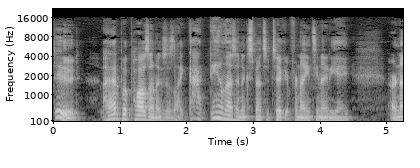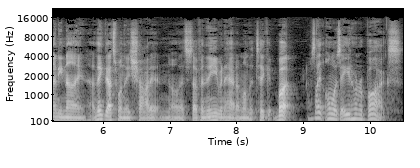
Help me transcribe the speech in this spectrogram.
Dude, I had to put pause on it because I was like, God damn, that's an expensive ticket for 1998 or 99. I think that's when they shot it and all that stuff, and they even had it on the ticket. But it was like almost 800 bucks,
